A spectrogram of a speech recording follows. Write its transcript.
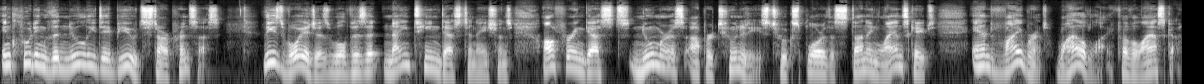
including the newly debuted Star Princess. These voyages will visit 19 destinations, offering guests numerous opportunities to explore the stunning landscapes and vibrant wildlife of Alaska.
